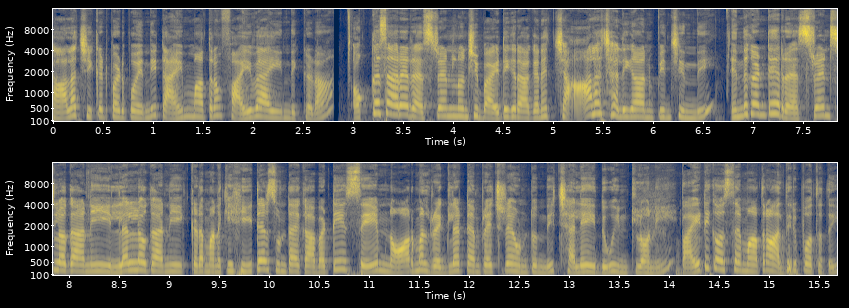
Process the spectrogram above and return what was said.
చాలా చీకటి పడిపోయింది. టైం మాత్రం ఫైవ్ అయింది ఇక్కడ. ఒక్కసారి రెస్టారెంట్ నుంచి బయటికి రాగానే చాలా చలిగా అనిపించింది. ఎందుకంటే రెస్టారెంట్స్లో కానీ ఇళ్ళల్లో కానీ ఇక్కడ మనకి హీటర్స్ ఉంటాయి కాబట్టి సేమ్ నార్మల్ రెగ్యులర్ టెంపరేచరే ఉంటుంది. చలేదు ఇంట్లోని. బయటికి వస్తే మాత్రం అదిరిపోతుంది.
